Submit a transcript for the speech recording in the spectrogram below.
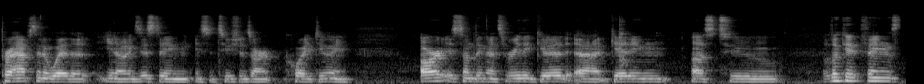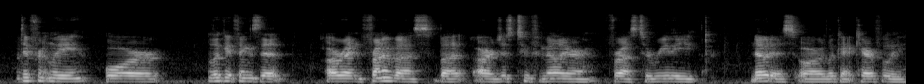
perhaps in a way that you know existing institutions aren't quite doing. Art is something that's really good at getting us to look at things differently or look at things that are right in front of us but are just too familiar for us to really notice or look at carefully.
